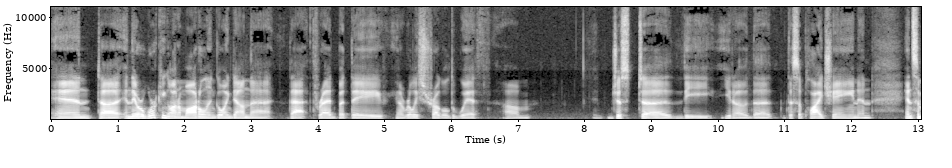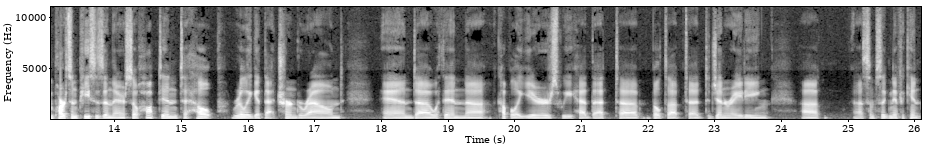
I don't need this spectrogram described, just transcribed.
and uh, and they were working on a model and going down that that thread, but they you know, really struggled with um, just uh, the you know the the supply chain and and some parts and pieces in there. So hopped in to help really get that turned around. And uh, within uh, a couple of years, we had that uh, built up to, to generating uh, uh, some significant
